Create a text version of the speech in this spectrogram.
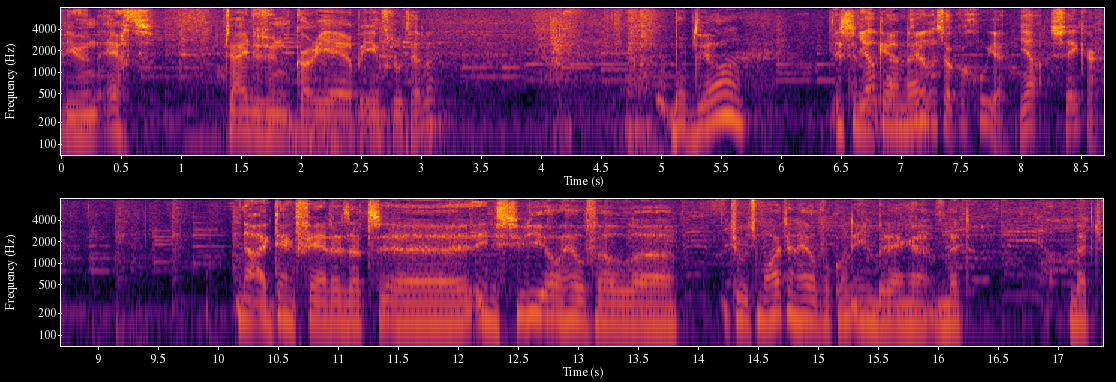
die hun echt tijdens hun carrière beïnvloed hebben? Bob Dylan is een ja, bekende. Bob Dylan is ook een goeie. Ja, zeker. Nou, ik denk verder dat uh, in de studio heel veel... Uh, George Martin heel veel kon inbrengen met, met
